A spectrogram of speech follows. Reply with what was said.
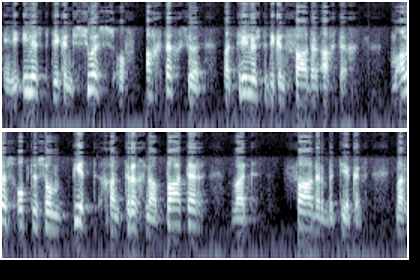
en die inus beteken soos of agtig, so patrinus beteken vaderagtig. Om alles op te som, Piet gaan terug na pater wat vader beteken. Maar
